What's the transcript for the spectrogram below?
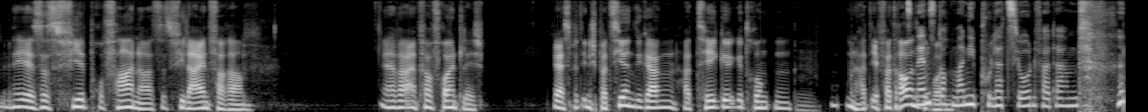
nee, es ist viel profaner, es ist viel einfacher. Er war einfach freundlich. Er ist mit ihnen spazieren gegangen, hat Tee ge- getrunken und hat ihr Vertrauen Nenn's doch gewonnen. Manipulation, verdammt.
